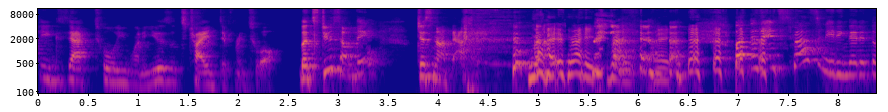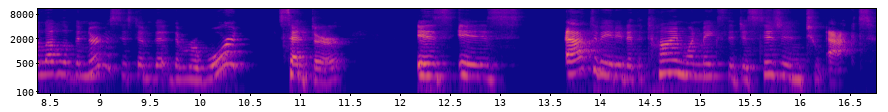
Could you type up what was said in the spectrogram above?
the exact tool you want to use. Let's try a different tool. Let's do something, just not that. right, right, right, right. but it's fascinating that at the level of the nervous system, that the reward center is is activated at the time one makes the decision to act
